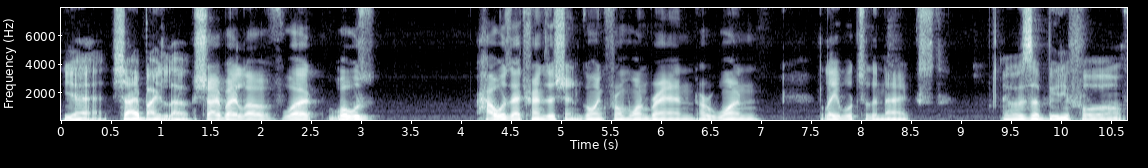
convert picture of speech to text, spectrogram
Yeah, shy by love. Shy by Love. What what was how was that transition going from one brand or one label to the next? It was a beautiful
